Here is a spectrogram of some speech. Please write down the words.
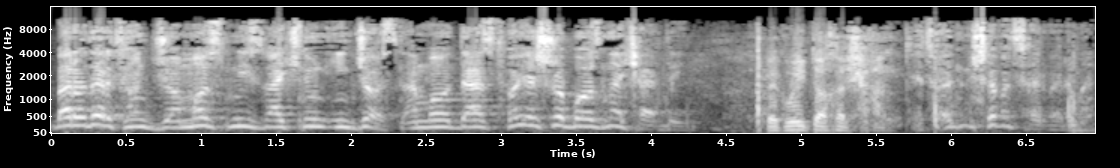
برادرتان جاماس نیز اکنون اینجاست اما دستهایش را باز نکرده بگویید داخل شوند اطاعت می شود سرور من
